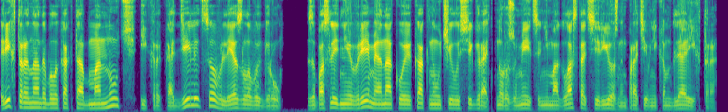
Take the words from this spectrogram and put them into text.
Рихтера надо было как-то обмануть, и крокодилица влезла в игру. За последнее время она кое-как научилась играть, но, разумеется, не могла стать серьезным противником для Рихтера.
